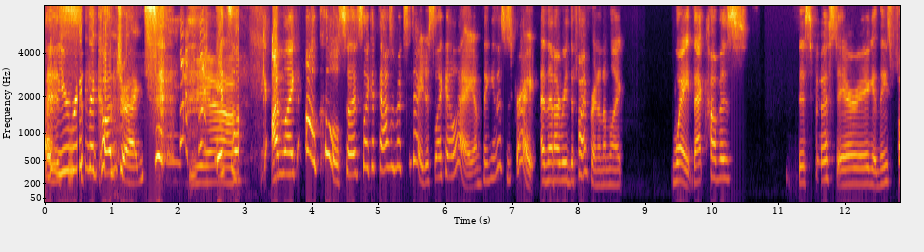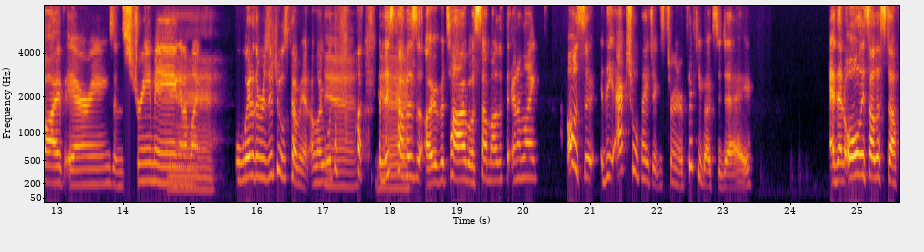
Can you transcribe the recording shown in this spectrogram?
if you read the contracts yeah, it's like I'm like, oh, cool. So it's like a thousand bucks a day, just like LA. I'm thinking this is great. And then I read the fine print and I'm like, wait, that covers this first airing and these five airings and streaming. And I'm like, well, where do the residuals come in? I'm like, what Yeah. the fuck? And this covers overtime or some other thing. And I'm like, oh, so the actual paycheck is 350 bucks a day. And then all this other stuff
